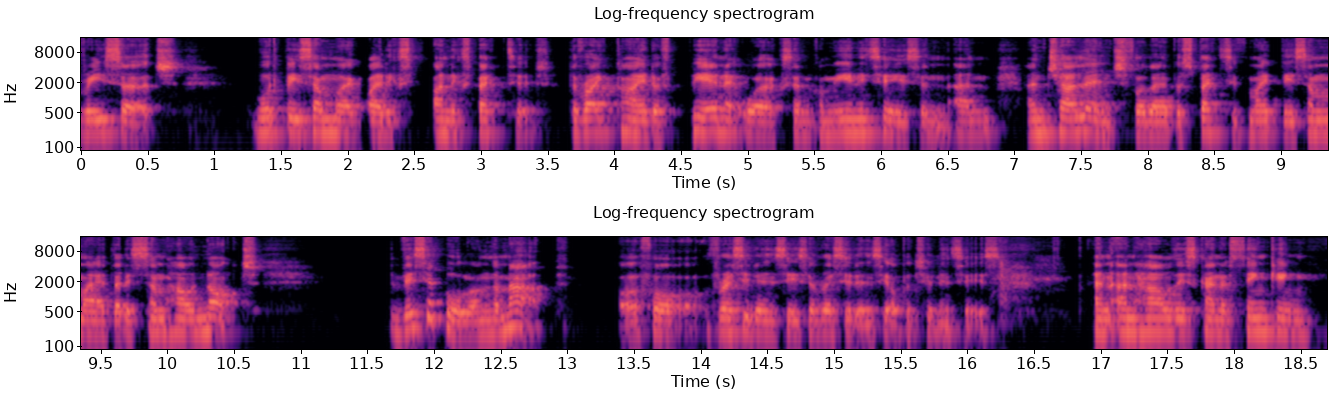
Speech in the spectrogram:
research would be somewhere quite ex- unexpected. The right kind of peer networks and communities and, and, and challenge for their perspective might be somewhere that is somehow not visible on the map for residencies or residency opportunities. And, and how this kind of thinking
